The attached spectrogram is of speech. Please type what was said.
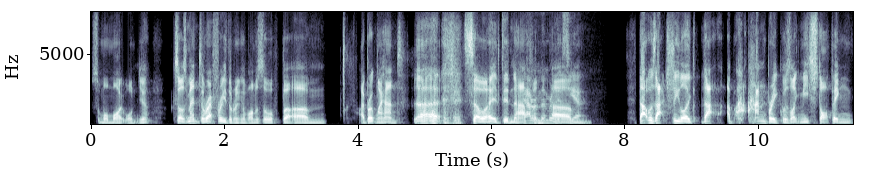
Someone might want you." Because I was meant to referee the Ring of Honor tour, but um, I broke my hand, so it didn't happen. remember this, yeah. Um, that was actually like that uh, handbrake was like me stopping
